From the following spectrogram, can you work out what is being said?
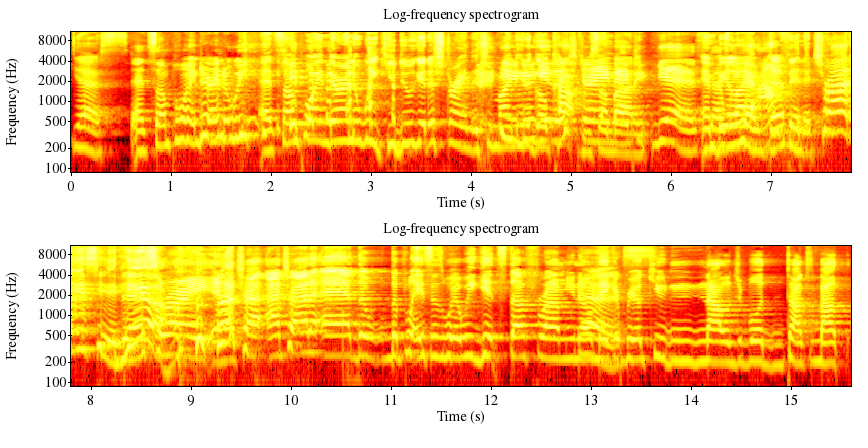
Yes. At some point during the week. At some point during the week, you do get a strain that you might You need to go cop from somebody. you- yes. And be like, I'm def- finna try this here. That's here." right. And I try I try to add the the places where we get stuff from, you know, make it real cute and knowledgeable. It talks about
